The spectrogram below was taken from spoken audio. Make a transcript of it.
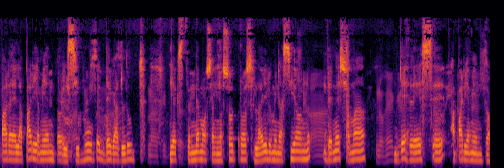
para el apareamiento, el sibuk de Gadlut, y extendemos en nosotros la iluminación de Neshama desde ese apareamiento.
